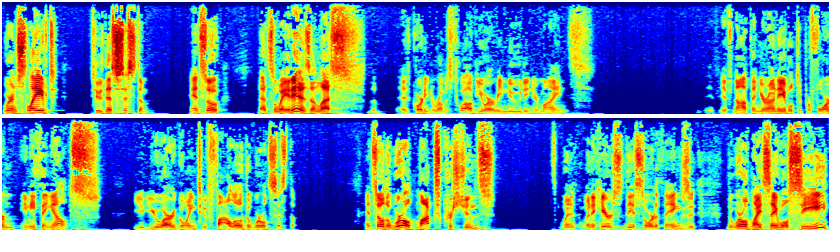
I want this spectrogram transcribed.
We're enslaved to this system. And so that's the way it is unless, according to Romans 12, you are renewed in your minds. If not, then you're unable to perform anything else. You, you are going to follow the world system. And so the world mocks Christians when it, when it hears these sort of things. The world might say, well, see,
